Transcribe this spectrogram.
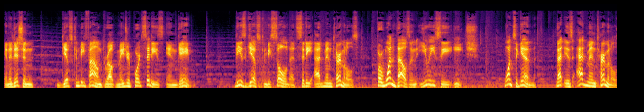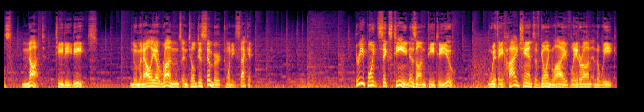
In addition, gifts can be found throughout major port cities in game. These gifts can be sold at city admin terminals for 1000 UEC each. Once again, that is admin terminals, not TDDs. Luminalia runs until December 22nd. 3.16 is on PTU. With a high chance of going live later on in the week,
